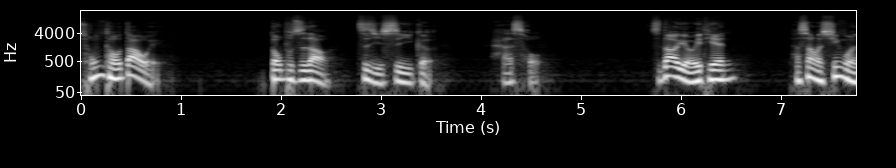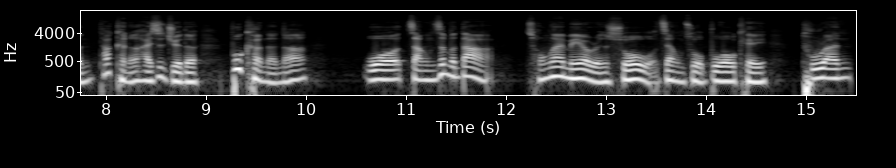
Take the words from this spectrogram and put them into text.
从头到尾都不知道自己是一个 asshole。直到有一天，他上了新闻，他可能还是觉得不可能啊！我长这么大，从来没有人说我这样做不 OK。突然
